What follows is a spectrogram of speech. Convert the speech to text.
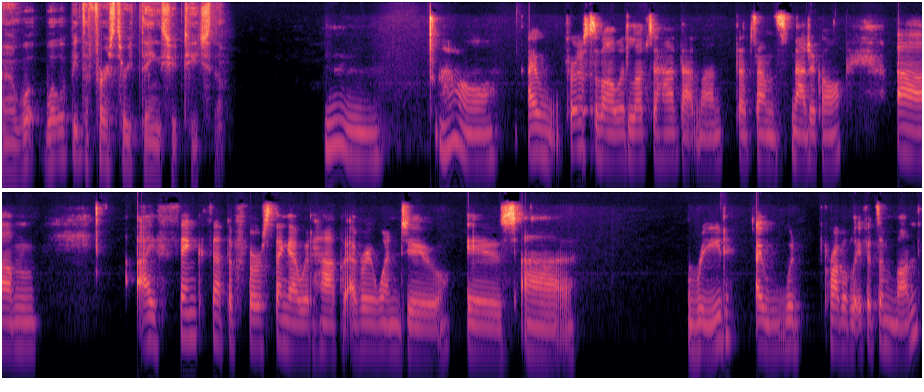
uh, what what would be the first three things you'd teach them? Hmm. Oh, I first of all would love to have that month. That sounds magical. Um, I think that the first thing I would have everyone do is uh, read. I would probably, if it's a month,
